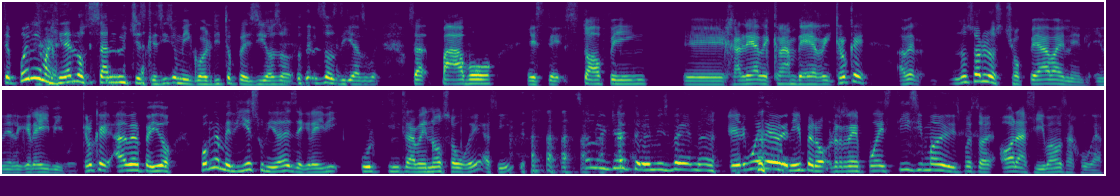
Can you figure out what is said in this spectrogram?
te pueden imaginar los sándwiches que se hizo mi gordito precioso en esos días, güey. O sea, pavo, este, stuffing, eh, jalea de cranberry. Creo que, a ver, no solo los chopeaba en el, en el gravy, güey. Creo que haber pedido, póngame 10 unidades de gravy intravenoso, güey, así. Solo inyectalo en mis venas. El güey debe venir, pero repuestísimo y dispuesto. Ahora sí, vamos a jugar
